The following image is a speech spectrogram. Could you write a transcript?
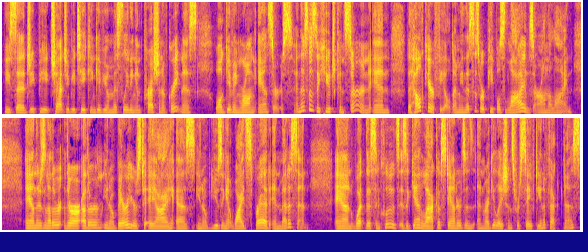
He said GP ChatGPT can give you a misleading impression of greatness while giving wrong answers. And this is a huge concern in the healthcare field. I mean, this is where people's lives are on the line. And there's another there are other, you know, barriers to AI as, you know, using it widespread in medicine. And what this includes is again lack of standards and, and regulations for safety and effectiveness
